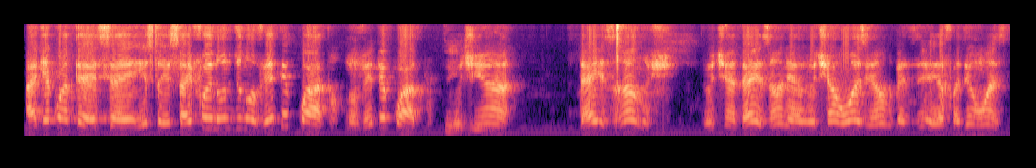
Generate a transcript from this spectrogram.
Aí o que acontece? É, isso, isso aí foi no ano de 94. 94. Sim. Eu tinha 10 anos. Eu tinha 10 anos, eu tinha 11 anos, quer dizer, ia fazer 11.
